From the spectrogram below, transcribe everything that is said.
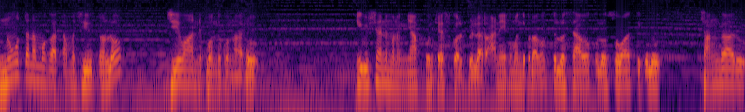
నూతనముగా తమ జీవితంలో జీవాన్ని పొందుకున్నారు. ఈ విషయాన్ని మనం జ్ఞాపకం చేసుకోవాలి పిల్లలు అనేక మంది ప్రవక్తులు సేవకులు సువార్థికులు సంఘాలు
